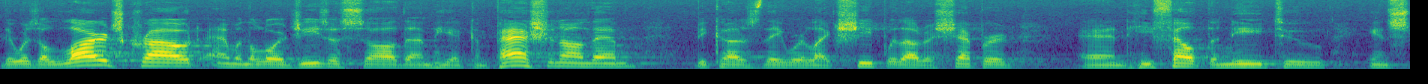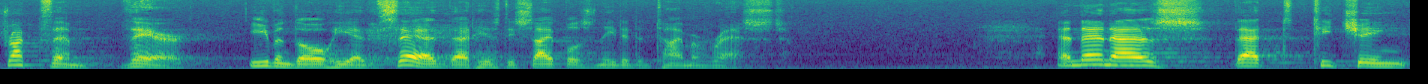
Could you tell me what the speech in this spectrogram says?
There was a large crowd, and when the Lord Jesus saw them, he had compassion on them because they were like sheep without a shepherd, and he felt the need to instruct them there, even though he had said that his disciples needed a time of rest. And then, as that teaching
